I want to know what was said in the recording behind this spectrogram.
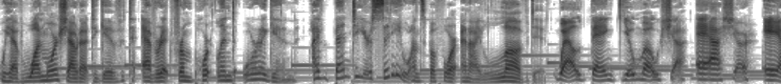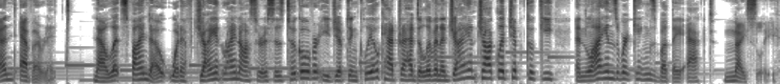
We have one more shout out to give to Everett from Portland, Oregon. I've been to your city once before and I loved it. Well, thank you, Moshe, Asher, and Everett. Now let's find out what if giant rhinoceroses took over Egypt and Cleopatra had to live in a giant chocolate chip cookie and lions were kings but they act nicely.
